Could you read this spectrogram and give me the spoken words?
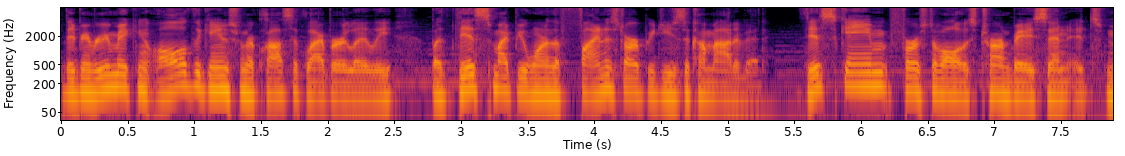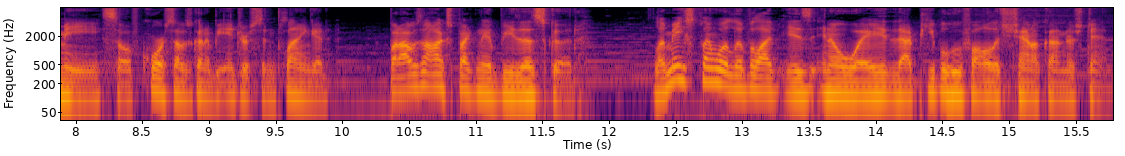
They've been remaking all of the games from their classic library lately, but this might be one of the finest RPGs to come out of it. This game, first of all, is turn-based and it's me, so of course I was going to be interested in playing it but I was not expecting it to be this good. Let me explain what Live A Live is in a way that people who follow this channel can understand.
